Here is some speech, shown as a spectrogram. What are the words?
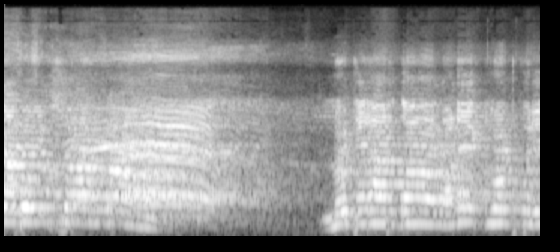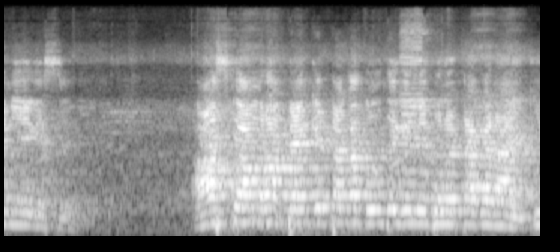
যাবে ইনশাআল্লাহ। লুটেরার দল অনেক লুট করে নিয়ে গেছে। আজকে আমরা ব্যাংকের টাকা তুলতে গেলে বলে টাকা নাই। কি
